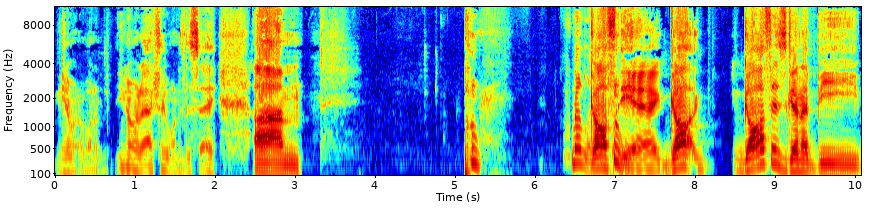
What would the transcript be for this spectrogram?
you know what I want to, you know what I actually wanted to say? Um, it. Goff, Boom. yeah, Goff, Goff is gonna be.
